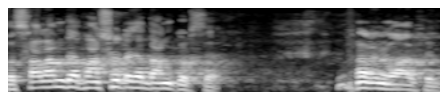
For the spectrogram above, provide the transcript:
ও সালাম দেওয়া পাঁচশো টাকা দান করছে। মাহফিল।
